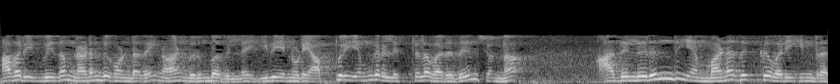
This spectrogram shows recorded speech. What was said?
அவர் இவ்விதம் நடந்து கொண்டதை நான் விரும்பவில்லை. இது என்னுடைய அப்பிரியம்ங்கிற லிஸ்டில் வருதுன்னு சொன்னா அதிலிருந்து என் மனதுக்கு வருகின்ற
